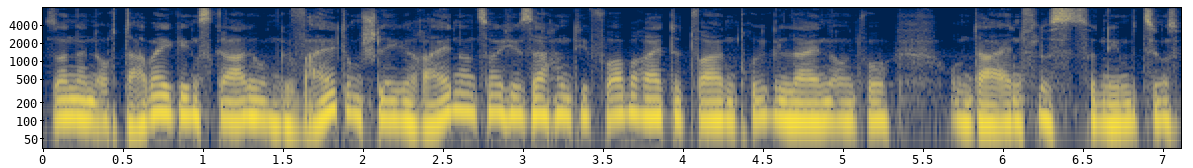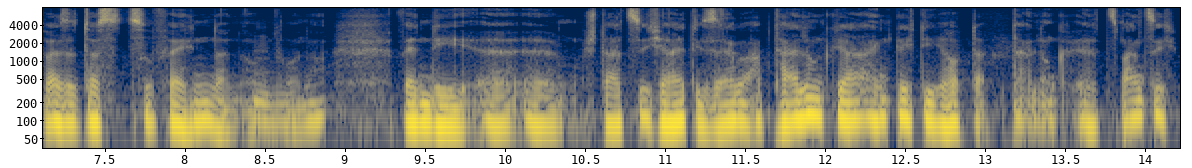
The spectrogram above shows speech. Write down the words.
sondern auch dabei ging es gerade um Gewalt, um Schlägereien und solche Sachen, die vorbereitet waren, Prügeleien irgendwo, um da Einfluss zu nehmen, beziehungsweise das zu verhindern irgendwo. Mhm. Ne? Wenn die äh, äh, Staatssicherheit, dieselbe Abteilung ja eigentlich, die Hauptabteilung äh, 20,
